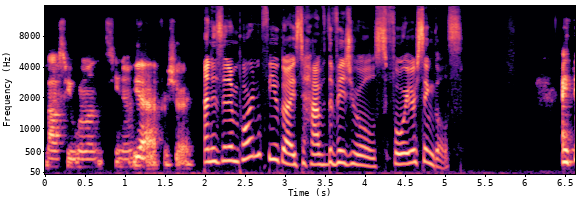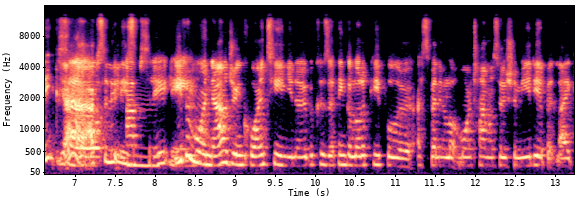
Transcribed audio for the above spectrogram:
last few months you know Yeah, for sure. and is it important for you guys to have the visuals for your singles? I think Yeah, so absolutely. absolutely Even more now during quarantine, you know, because I think a lot of people are, are spending a lot more time on social media, but like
